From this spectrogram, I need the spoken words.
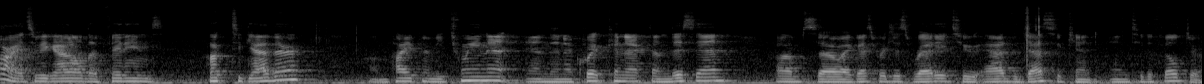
Alright, so we got all the fittings hooked together, um, pipe in between it, and then a quick connect on this end. Um, so I guess we're just ready to add the desiccant into the filter.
